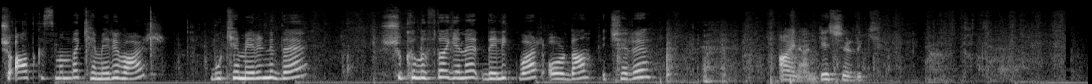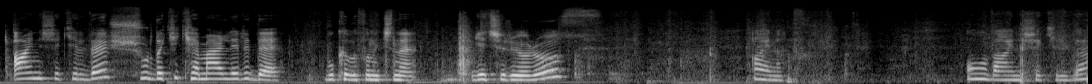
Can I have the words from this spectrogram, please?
Şu alt kısmında kemeri var. Bu kemerini de şu kılıfta gene delik var. Oradan içeri aynen geçirdik. Aynı şekilde şuradaki kemerleri de bu kılıfın içine geçiriyoruz. Aynen. Onu da aynı şekilde.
